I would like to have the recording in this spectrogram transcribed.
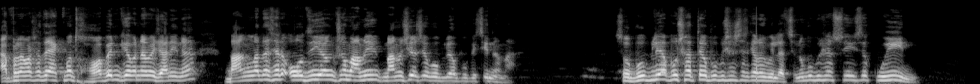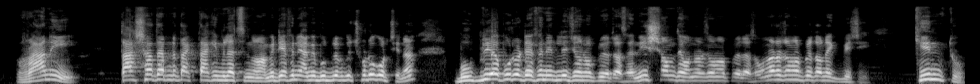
আপনারা আমার সাথে একমত হবেন কেউ না আমি জানি না। বাংলাদেশের অধিকাংশ মানুষ মানুষই হচ্ছে বুবলি আপুকে চিনে না। সো বুবলি আপুর সাথে অপু বিশ্বাসের কেন মিলাচ্ছেন? অপু বিশ্বাস ইজ কুইন রানী। তার সাথে আপনি তাকে তাকে মিলাচ্ছেন? আমি ডেফিনেটলি আমি বুবলি আপুকে ছোট করছি না। বুবলি আপুরও ডেফিনেটলি জনপ্রিয়তা আছে। নিঃসন্দেহে ওনার জনপ্রিয়তা আছে। ওনারও জনপ্রিয়তা অনেক বেশি। কিন্তু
